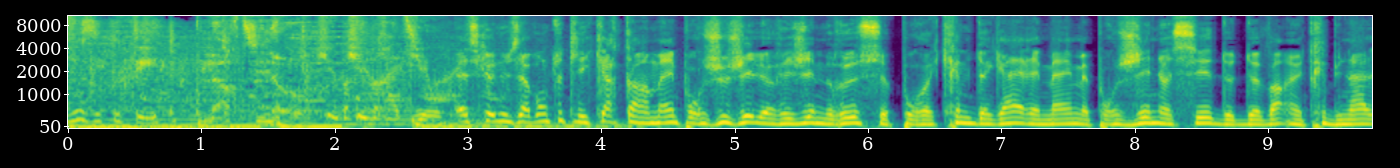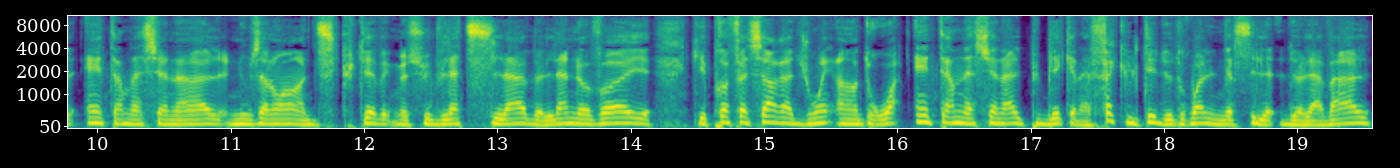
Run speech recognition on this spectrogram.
Vous écoutez Martino. Cube, Radio. Est-ce que nous avons toutes les cartes en main pour juger le régime russe pour crime de guerre et même pour génocide devant un tribunal international? Nous allons en discuter avec M. Vladislav Lanovoy, qui est professeur adjoint en droit international public à la faculté de droit à l'Université de Laval.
